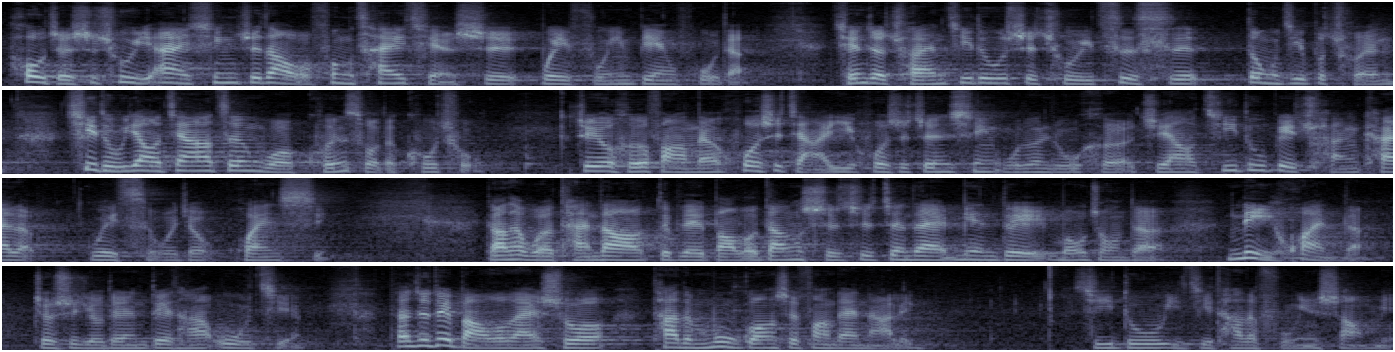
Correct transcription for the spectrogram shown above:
后者是出于爱心，知道我奉差遣是为福音辩护的；前者传基督是出于自私，动机不纯，企图要加增我捆锁的苦楚。这又何妨呢？或是假意，或是真心，无论如何，只要基督被传开了，为此我就欢喜。”刚才我谈到，对不对？保罗当时是正在面对某种的内患的。就是有的人对他误解，但是对保罗来说，他的目光是放在哪里？基督以及他的福音上面。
